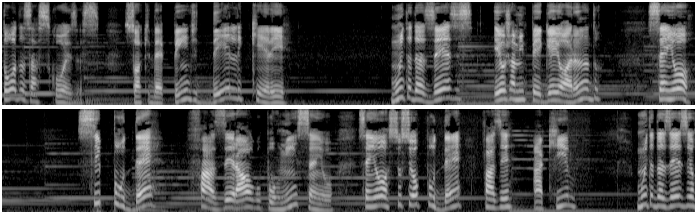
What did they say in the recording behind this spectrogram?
todas as coisas, só que depende dele querer. Muitas das vezes eu já me peguei orando, Senhor, se puder fazer algo por mim, Senhor, Senhor, se o Senhor puder fazer aquilo. Muitas das vezes eu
